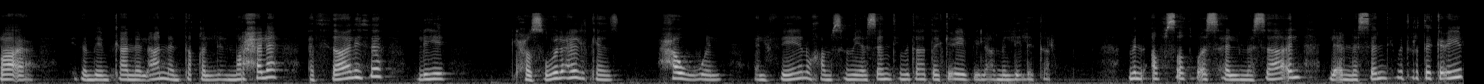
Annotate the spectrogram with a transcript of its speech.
رائع. إذا بإمكاننا الآن ننتقل للمرحلة الثالثة للحصول على الكنز. حول 2500 سنتيمتر تكعيب إلى مليلتر. من أبسط وأسهل المسائل لأن السنتيمتر تكعيب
